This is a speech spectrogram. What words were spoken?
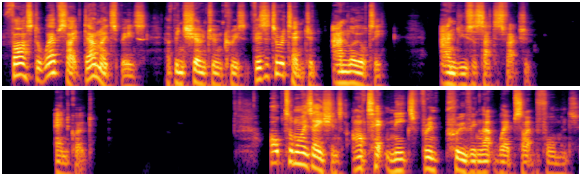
Faster website download speeds have been shown to increase visitor retention and loyalty and user satisfaction. End quote. Optimizations are techniques for improving that website performance,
